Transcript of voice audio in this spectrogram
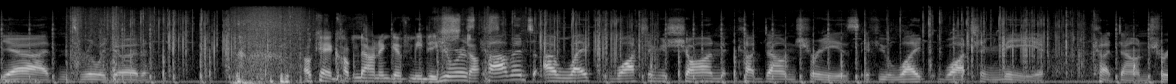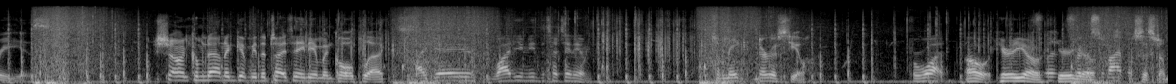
Yeah, it's really good. Okay, come down and give me the Viewers, stuff. comment I like watching Sean cut down trees if you like watching me cut down trees. Sean, come down and get me the titanium and coalplex I gave. Why do you need the titanium? to make Durasteel. For what? Oh, here you go. For, Here you for go. the survival system.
